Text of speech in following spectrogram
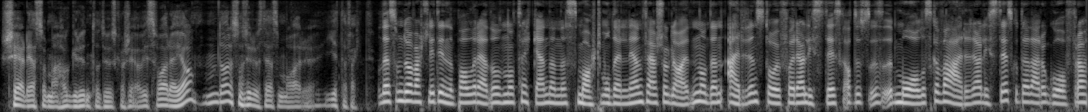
skjer det som jeg har grunn til at det skal skje? Og Hvis svaret er ja, mm, da er det sannsynligvis det som har eh, gitt effekt. Det som du har vært litt inne på allerede, og nå trekker jeg inn denne smart-modellen igjen, for jeg er så glad i den, og den R-en står jo for realistisk, at målet skal være realistisk. Og det der å gå fra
